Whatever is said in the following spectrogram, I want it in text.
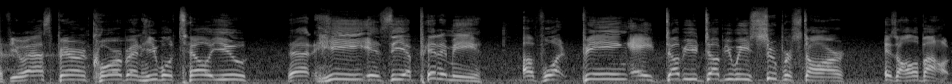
If you ask Baron Corbin, he will tell you that he is the epitome of what being a WWE superstar is all about.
